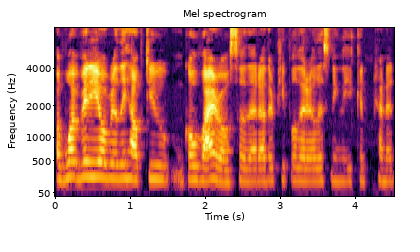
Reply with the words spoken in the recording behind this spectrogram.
of what video really helped you go viral so that other people that are listening that you could kind of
